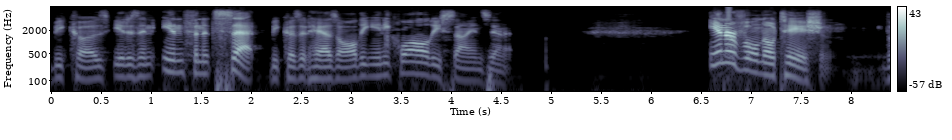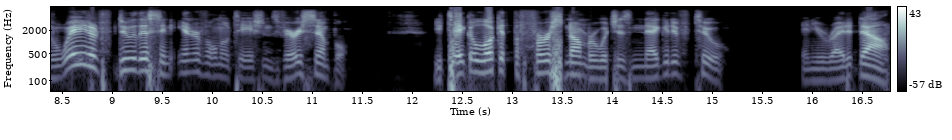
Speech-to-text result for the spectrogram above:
because it is an infinite set because it has all the inequality signs in it. Interval notation. The way to do this in interval notation is very simple. You take a look at the first number, which is negative 2, and you write it down.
